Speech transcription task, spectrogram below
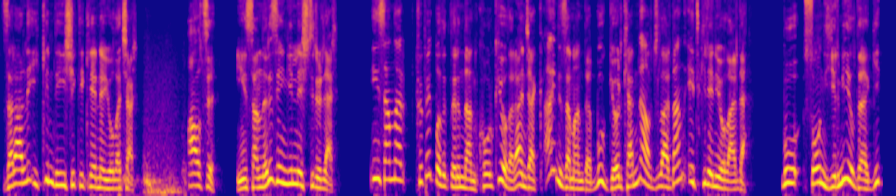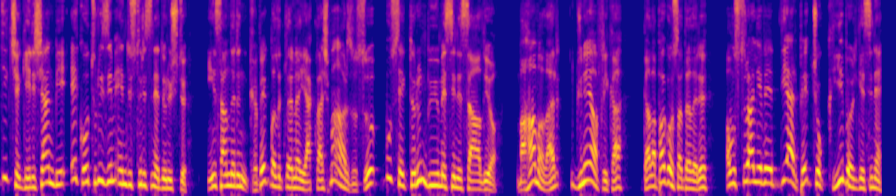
zararlı iklim değişikliklerine yol açar. 6. İnsanları zenginleştirirler. İnsanlar köpek balıklarından korkuyorlar ancak aynı zamanda bu görkemli avcılardan etkileniyorlar da. Bu son 20 yılda gittikçe gelişen bir ekoturizm endüstrisine dönüştü. İnsanların köpek balıklarına yaklaşma arzusu bu sektörün büyümesini sağlıyor. Bahamalar, Güney Afrika, Galapagos adaları, Avustralya ve diğer pek çok kıyı bölgesine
